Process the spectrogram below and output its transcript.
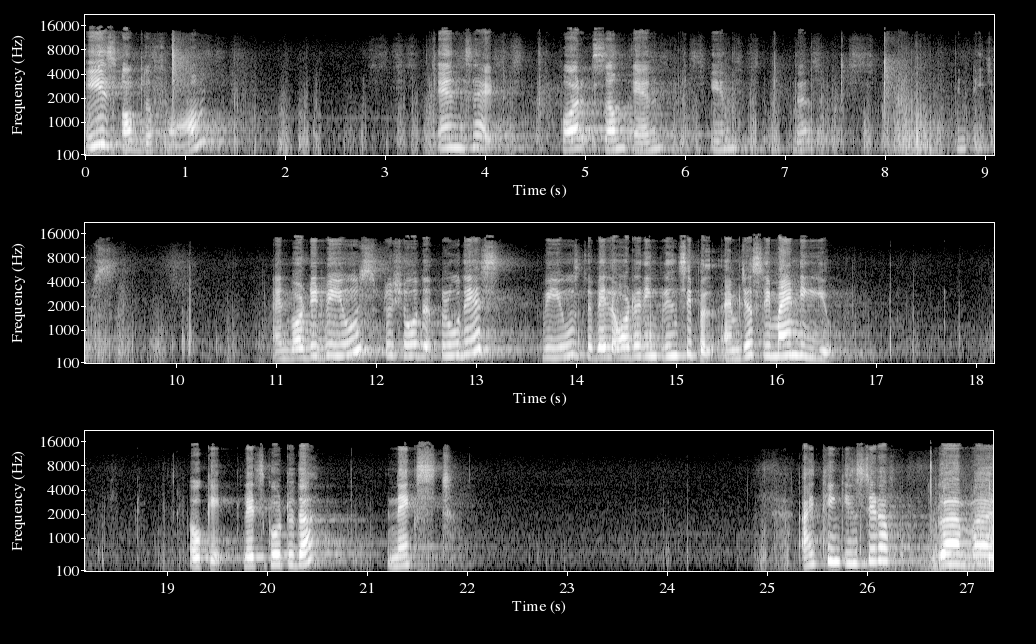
is of the form nz for some n in the integers. And what did we use to show the prove this? we used the well ordering principle. I am just reminding you. Okay, let us go to the next. I think instead of um, uh,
